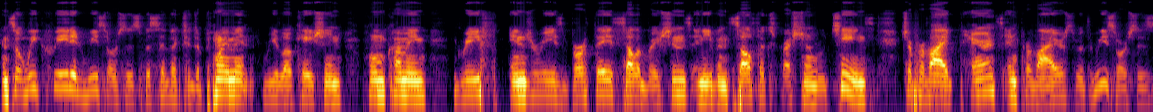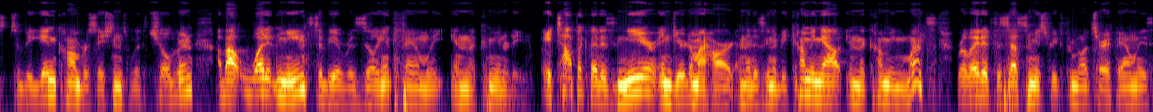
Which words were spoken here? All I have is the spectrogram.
And so we created resources specific to deployment, relocation, homecoming, grief, injuries, birthdays, celebrations, and even self-expression routines to provide parents and providers with resources to begin conversations with children about what it means to be a resilient family in the community. A topic that is near and dear to my heart and that is going to be coming out in the coming months related to Sesame Street for Military Families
